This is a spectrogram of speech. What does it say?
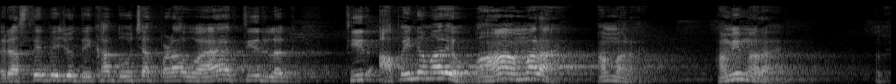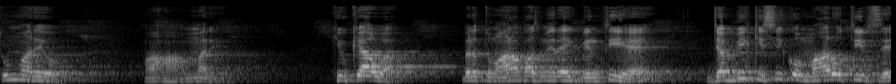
रास्ते पे जो देखा, दो चार पड़ा हुआ है, तीर लग, तीर आप ही न मारे हो। हाँ हम मारा है। हम मारा है। हम ही मारा है। तो तुम मरे हो। हाँ हाँ हम मरे। क्यों क्या हुआ? बोले तुम्हारा पास मेरा एक विनती है। जब भी किसी को मारो तीर से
